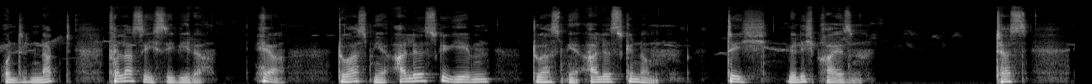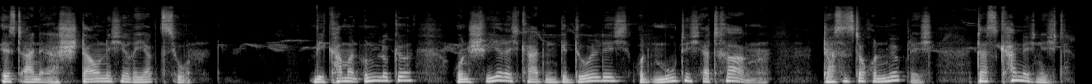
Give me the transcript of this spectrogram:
und nackt verlasse ich sie wieder. Herr, du hast mir alles gegeben, du hast mir alles genommen. Dich will ich preisen. Das ist eine erstaunliche Reaktion. Wie kann man Unglücke und Schwierigkeiten geduldig und mutig ertragen? Das ist doch unmöglich. Das kann ich nicht,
